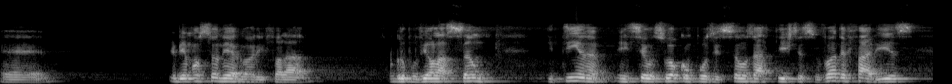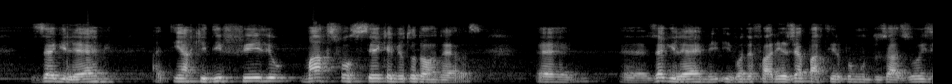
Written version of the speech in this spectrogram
É... Eu me emocionei agora em falar. O grupo Violação, que tinha em seu, sua composição os artistas Wander Farias, Zé Guilherme, aí tinha Arquidi Filho, Marcos Fonseca e Milton Dornelas é, é, Zé Guilherme e Wander Farias já partiram para o mundo dos azuis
